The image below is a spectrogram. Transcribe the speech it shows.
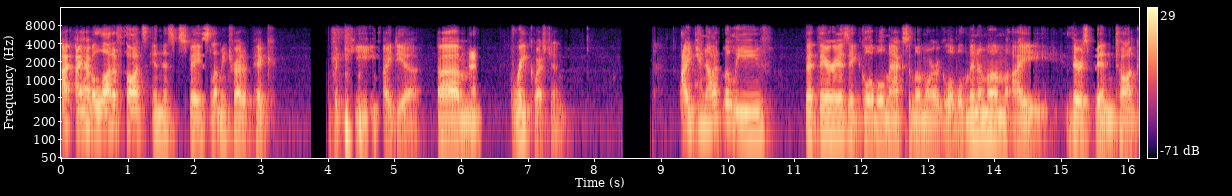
I, I have a lot of thoughts in this space. Let me try to pick the key idea. Um, Okay. Great question. I do not believe that there is a global maximum or a global minimum. I there's been talk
